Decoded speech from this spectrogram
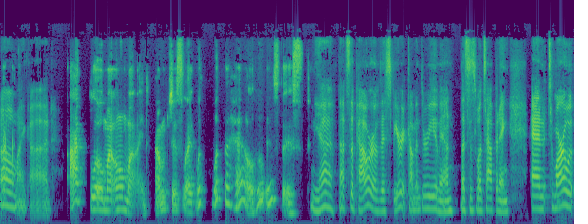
Oh my God. I blow my own mind. I'm just like, what what the hell? Who is this? Yeah, that's the power of this spirit coming through you, man. This is what's happening. And tomorrow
